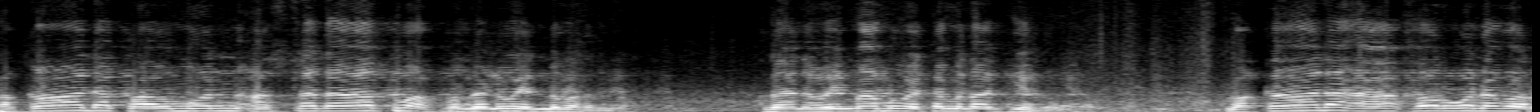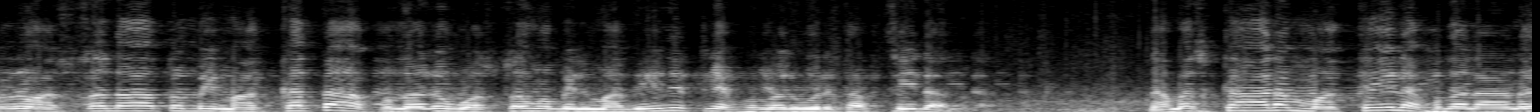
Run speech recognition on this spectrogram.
ഫഖാല ഖൗമുൻ അസ്സലാത്തു അഫ്ളലു എന്ന് പറഞ്ഞു. അതാണ് നബിമാമു വ്യക്തമതാക്കിയത് വക്കാല ആഹറൂന പറഞ്ഞു അസ്സലാത്തു ബി മക്കത്ത അഫ്ളലു വസ്സമു ബിൽ മദീനത്തി അഫ്ളലു ഒരു തഫ്സീലാണ് നമസ്കാരം മക്കയിൽ അഫ്ദലാണ്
